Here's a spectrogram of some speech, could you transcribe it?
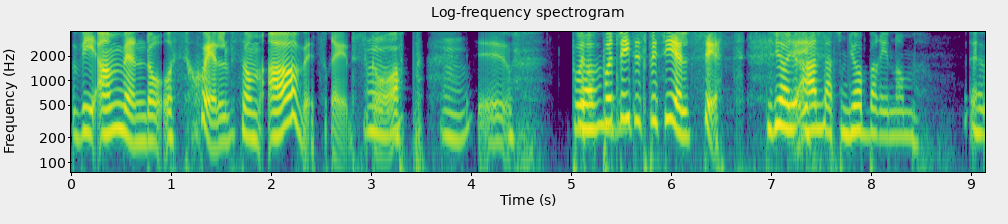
vi använder oss själv som arbetsredskap Mm. eh, på, Ja. ett, på ett lite speciellt sätt. Det gör ju Eh. alla som jobbar inom eh,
